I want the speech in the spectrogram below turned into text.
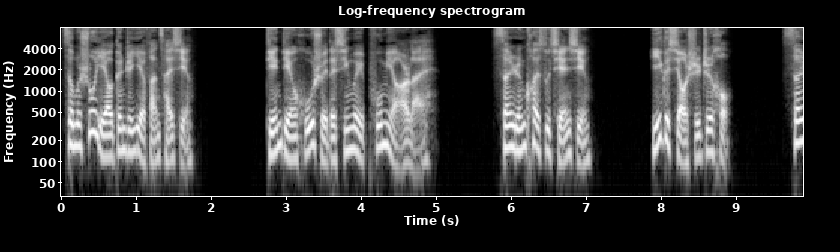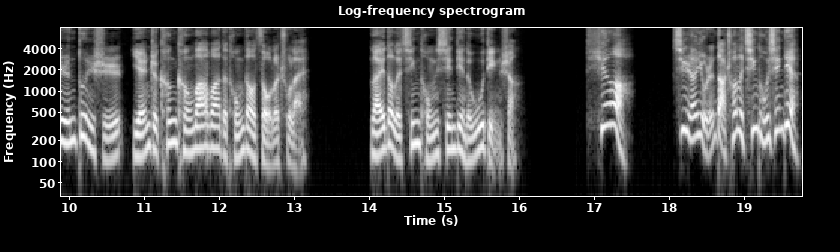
怎么说也要跟着叶凡才行。”点点湖水的腥味扑面而来，三人快速前行。一个小时之后，三人顿时沿着坑坑洼洼的通道走了出来。来到了青铜仙殿的屋顶上，天啊！竟然有人打穿了青铜仙殿，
